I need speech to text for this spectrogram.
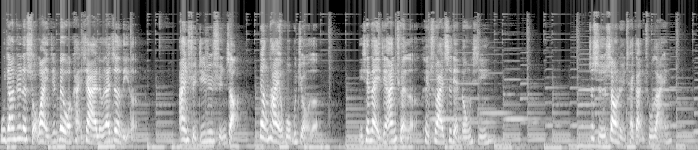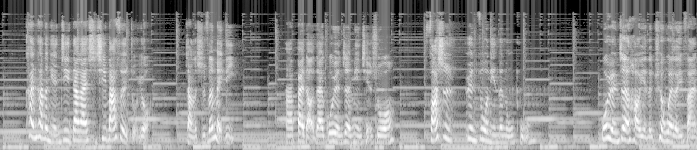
乌将军的手腕已经被我砍下来，留在这里了。按血迹去寻找，谅他也活不久了。你现在已经安全了，可以出来吃点东西。”这时少女才敢出来，看她的年纪大概十七八岁左右，长得十分美丽。她拜倒在郭元正面前说。发誓愿做您的奴仆。郭元正好言的劝慰了一番。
